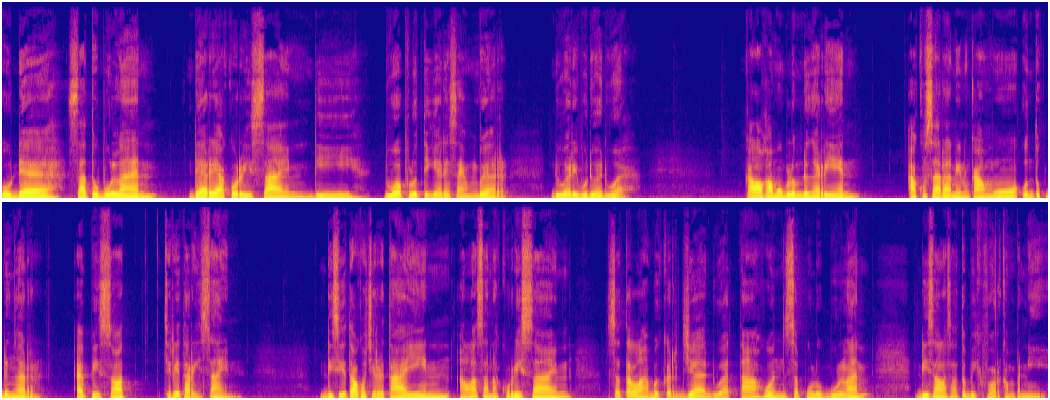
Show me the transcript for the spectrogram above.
Udah satu bulan dari aku resign di 23 Desember 2022. Kalau kamu belum dengerin, aku saranin kamu untuk denger episode cerita resign. Di situ aku ceritain alasan aku resign setelah bekerja 2 tahun 10 bulan di salah satu big four company.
